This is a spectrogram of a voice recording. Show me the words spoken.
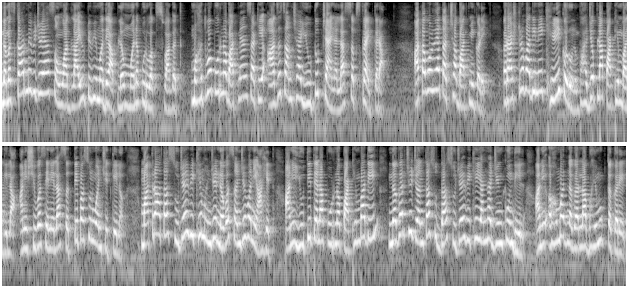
नमस्कार मी विजया. संवाद लाईव्ह टीव्ही मध्ये आपलं मनपूर्वक स्वागत. महत्त्वपूर्ण बातम्यांसाठी आजच आमच्या यूट्यूब चॅनलला सबस्क्राईब करा. आता वळूयात आजच्या बातमीकडे. राष्ट्रवादीने खेळी करून भाजपला पाठिंबा दिला आणि शिवसेनेला सत्तेपासून वंचित केलं. मात्र आता सुजय विखे म्हणजे नवसंजीवनी आहेत आणि युती त्याला पूर्ण पाठिंबा देईल. नगरची जनता सुद्धा सुजय विखे यांना जिंकून देईल आणि अहमदनगरला भयमुक्त करेल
